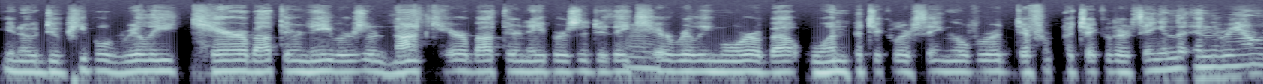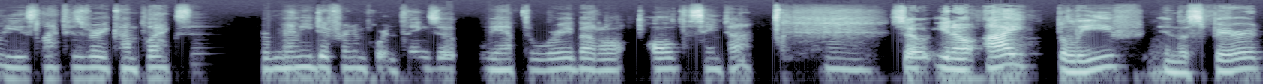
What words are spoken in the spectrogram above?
you know, do people really care about their neighbors or not care about their neighbors, or do they mm. care really more about one particular thing over a different particular thing? And the and the reality is, life is very complex. There are many different important things that we have to worry about all, all at the same time. Mm. So, you know, I believe in the spirit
